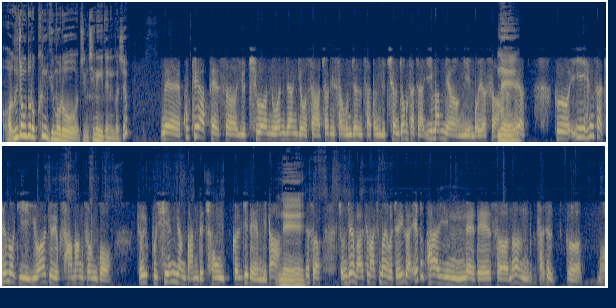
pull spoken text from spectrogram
어느 정도로 큰 규모로 지금 진행이 되는 거죠? 네, 국회 앞에서 유치원 원장, 교사, 조리사, 운전사 등 유치원 종사자 2만 명이 모여서 네. 하는데요. 그 이 행사 제목이 유아교육 사망 선고 교육부 시행령 반대 총 걸기대입니다. 네. 그래서 좀 전에 말씀하신 바에 저희가 에듀파인에 대해서는 사실 그 뭐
